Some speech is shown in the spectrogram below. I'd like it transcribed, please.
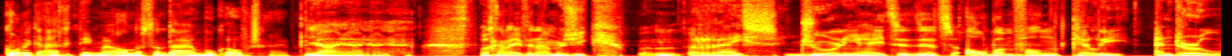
kon ik eigenlijk niet meer anders dan daar een boek over schrijven. Ja, ja, ja. ja. We gaan even naar muziek. Reis, Journey heette het album van Kelly Andrew.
